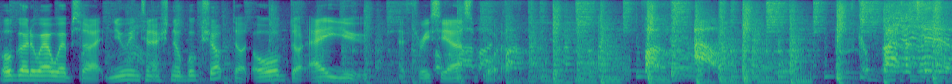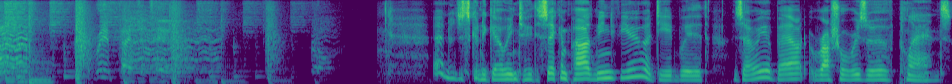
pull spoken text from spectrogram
Or go to our website newinternationalbookshop.org.au. A 3CR supporter. And I'm just going to go into the second part of the interview I did with Zoe about Russell Reserve plans.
